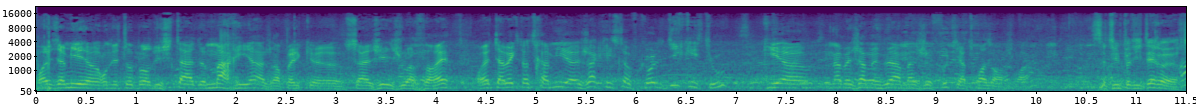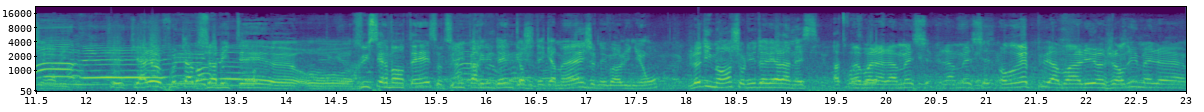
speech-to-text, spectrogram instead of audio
Bon les amis, euh, on est au bord du stade Maria. Je rappelle que Saint-Gilles joue à Forêt. On est avec notre ami euh, Jacques-Christophe Cole, dit Christou, qui euh, n'avait jamais vu un match de foot il y a trois ans, je crois. C'est une petite erreur. Tu, es allé au foot avant J'habitais euh, au rue Cervantes, au-dessus du Paris Luden quand j'étais gamin. Je venais voir l'Union le dimanche au lieu d'aller à la messe. À 3 Ben voilà, la messe, la messe aurait pu avoir lieu aujourd'hui, mais le-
